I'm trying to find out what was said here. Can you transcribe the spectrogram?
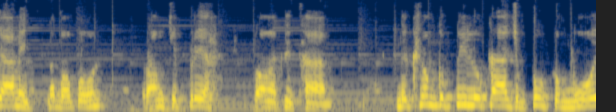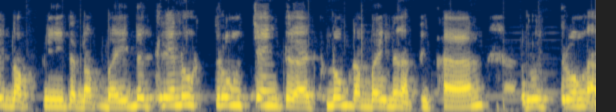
ការនេះណាបងប្អូនព្រះអង្គជាព្រះ ព្រះអធិដ្ឋាន នៅក្នុងគម្ពីរលូកាចំពុក6 12ទៅ13នៅគ្រានោះទ្រង់ចេញទៅឯភ្នំដើម្បីនឹងអធិដ្ឋានរួចទ្រង់អ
